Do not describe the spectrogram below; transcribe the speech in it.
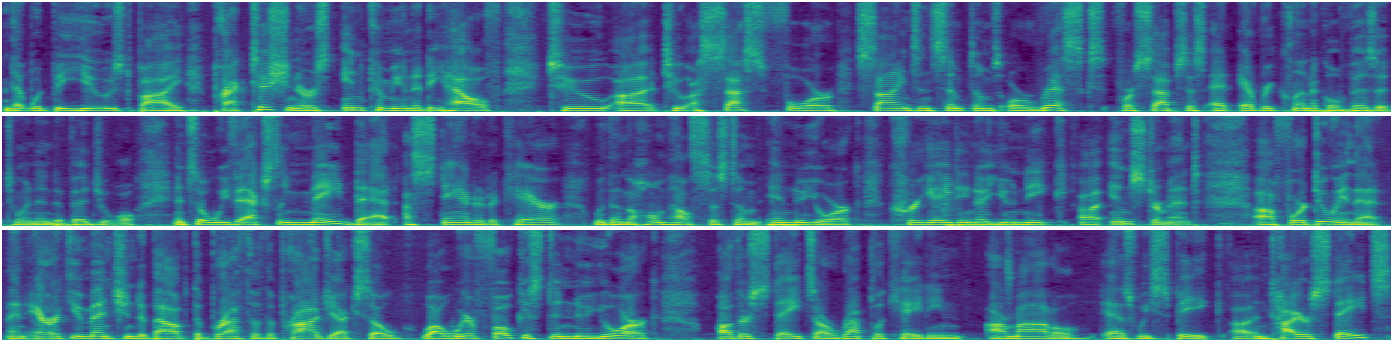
that would be used by practitioners in community health to uh, to assess for signs and symptoms or risks for sepsis at every clinical visit to an individual. And so we've actually made that a standard of care within the home health system in New York, creating a unique uh, instrument uh, for doing that. And Eric, you mentioned about the breadth of the project. So while we're focused in New York, other states are replicating our model as we speak. Uh, entire states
